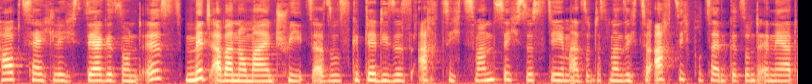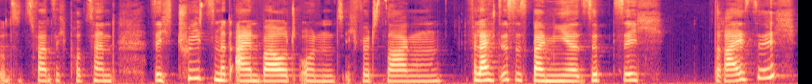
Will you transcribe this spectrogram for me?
hauptsächlich sehr gesund ist, mit aber normalen Treats. Also es gibt ja dieses 80-20-System, also dass man sich zu 80 Prozent gesund ernährt und zu 20 Prozent sich Treats mit einbaut. Und ich würde sagen, vielleicht ist es bei mir 70, 30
